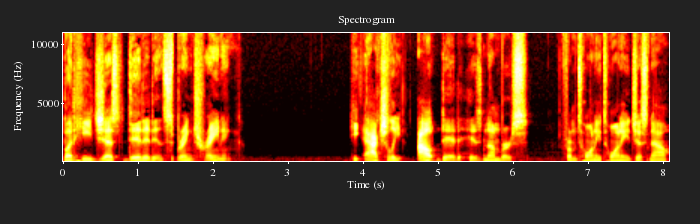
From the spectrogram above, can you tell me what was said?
But he just did it in spring training he actually outdid his numbers from 2020 just now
